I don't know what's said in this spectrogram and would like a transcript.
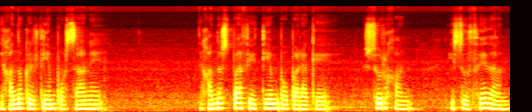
dejando que el tiempo sane, dejando espacio y tiempo para que surjan y sucedan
